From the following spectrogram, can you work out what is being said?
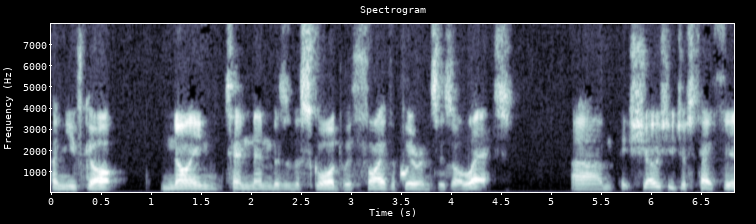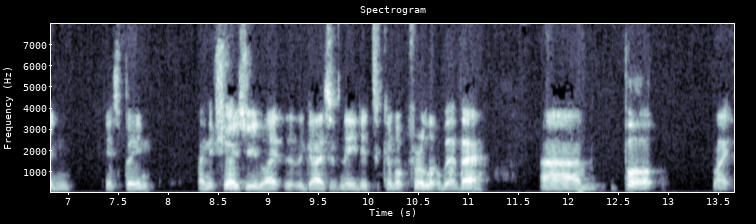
and you've got nine, ten members of the squad with five appearances or less, um, it shows you just how thin it's been, and it shows you like that the guys have needed to come up for a little bit of air. Um, but like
